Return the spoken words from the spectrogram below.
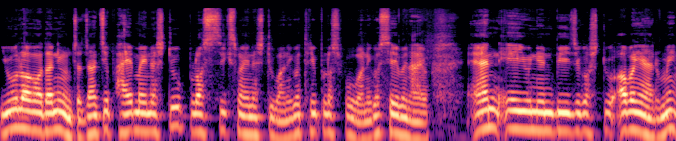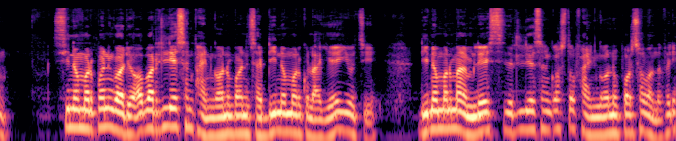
यो लगाउँदा नि हुन्छ जहाँ चाहिँ five minus two plus six minus two भनेको थ्री प्लस फोर भनेको सेभेन आयो। N A union B is to अब यहाँहरूमै सी नम्बर पनि गऱ्यो अब रिलेसन फाइन गर्नुपर्ने छ डी नम्बरको लागि है यो चाहिँ। डी नम्बरमा हामीले रिलेसन कस्तो फाइन गर्नुपर्छ भन्दाखेरि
